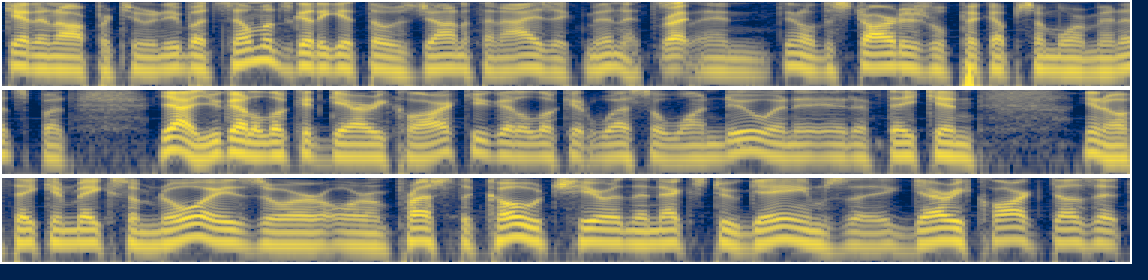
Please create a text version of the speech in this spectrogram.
get an opportunity, but someone's got to get those Jonathan Isaac minutes. Right. And you know the starters will pick up some more minutes. But yeah, you got to look at Gary Clark. You got to look at Wes Iwundu, and, and if they can, you know, if they can make some noise or or impress the coach here in the next two games, uh, Gary Clark does it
